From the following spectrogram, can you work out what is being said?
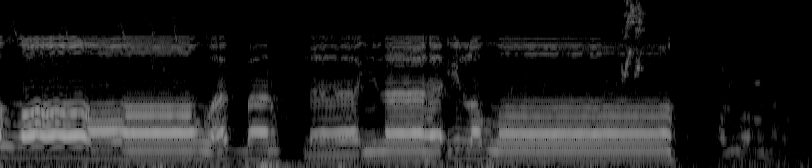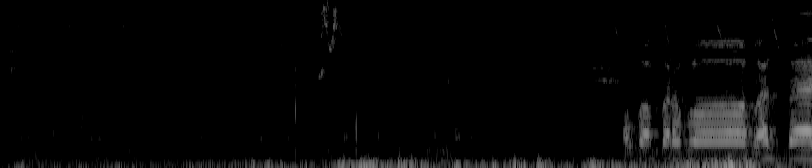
الله أكبر. لا إله إلا الله. اللهم الله أكبر الله أكبر.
